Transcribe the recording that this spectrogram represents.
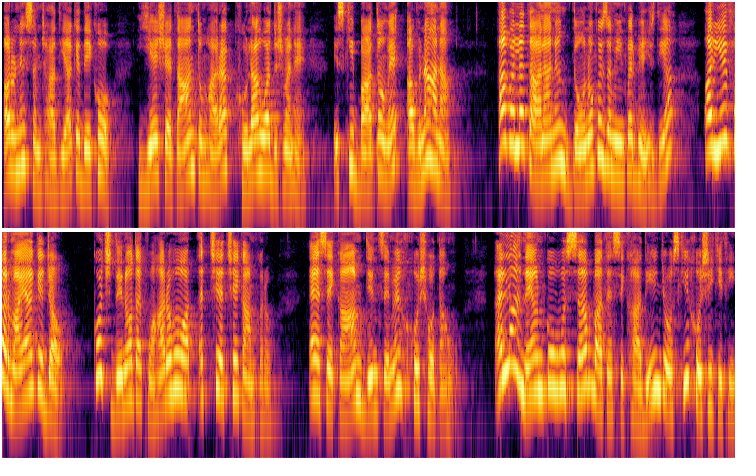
اور انہیں سمجھا دیا کہ دیکھو، یہ شیطان تمہارا کھلا ہوا دشمن ہے، اس کی باتوں میں اب نہ آنا۔ اب اللہ تعالیٰ نے ان دونوں کو زمین پر بھیج دیا اور یہ فرمایا کہ جاؤ، کچھ دنوں تک وہاں رہو اور اچھے اچھے کام کرو۔ ایسے کام جن سے میں خوش ہوتا ہوں۔ اللہ نے ان کو وہ سب باتیں سکھا دیں جو اس کی خوشی کی تھیں۔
